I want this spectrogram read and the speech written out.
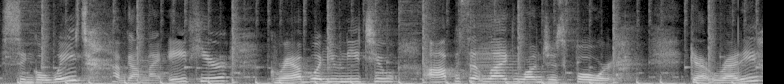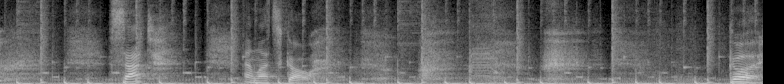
single weight. I've got my eight here. Grab what you need to. Opposite leg lunges forward. Get ready, set, and let's go. Good.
